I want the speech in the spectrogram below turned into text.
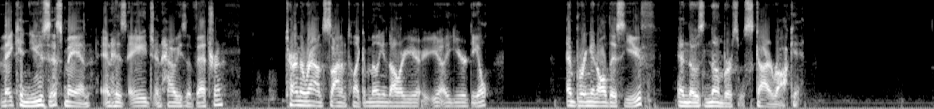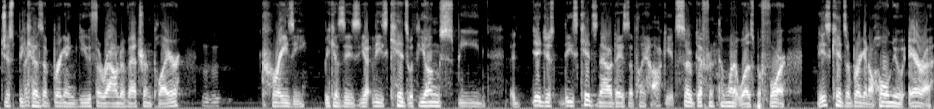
They can use this man and his age and how he's a veteran, turn around, sign him to like a million dollar year a year deal, and bring in all this youth, and those numbers will skyrocket. Just because of bringing youth around a veteran player, Mhm. crazy. Because these these kids with young speed, uh, they just these kids nowadays that play hockey, it's so different than what it was before. These kids are bringing a whole new era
